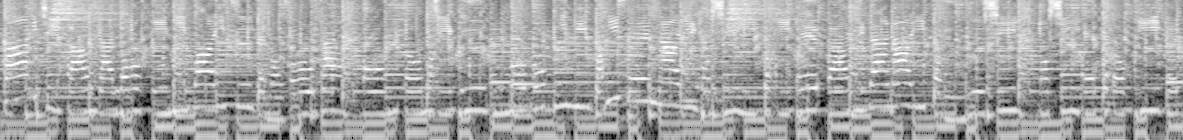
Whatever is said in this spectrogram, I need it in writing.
か違うだろう。君はいつでもそうだ。本当の自分を僕には見せない欲しいと言えばいらないと言うし教えてと言えば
